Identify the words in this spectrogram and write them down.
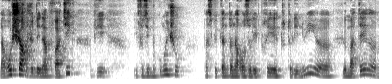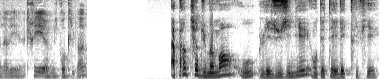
la recharge des nappes phréatiques, et puis il faisait beaucoup moins chaud. Parce que quand on arrose les prés toutes les nuits, euh, le matin, on avait créé un microclimat. À partir du moment où les usiniers ont été électrifiés,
